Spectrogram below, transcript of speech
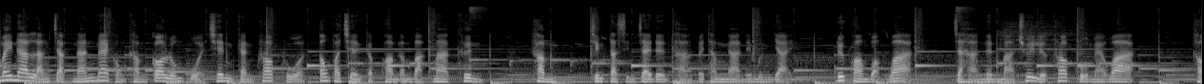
ไม่นานหลังจากนั้นแม่ของคำก็ล้มป่วยเช่นกันครอบครัวต้องเผชิญกับความลำบากมากขึ้นคำจึงตัดสินใจเดินทางไปทำงานในเมืองใหญ่ ด้วยความหวังว่าจะหาเงินมาช่วยเหลือครอบครัวแม้ว่า เขา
